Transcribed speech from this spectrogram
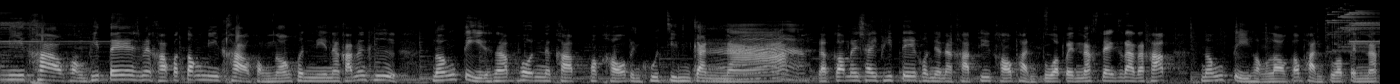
มีข่าวของพี่เต้ใช่ไหมครับ ก็ต้องมีข่าวของน้องคนนี้นะครับ นั่นคือน้องตีธนพลนะครับ เพราะเขาเป็นคู่จิ้นกันนะ อ่า แล้วก็ไม่ใช่พี่เต้คนเดียวนะครับ ที่เขาผันตัวเป็นนักแสดงอิสระนะครับ น้องตีของเราก็ผันตัวเป็นนัก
